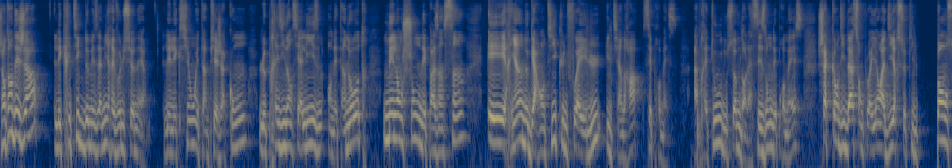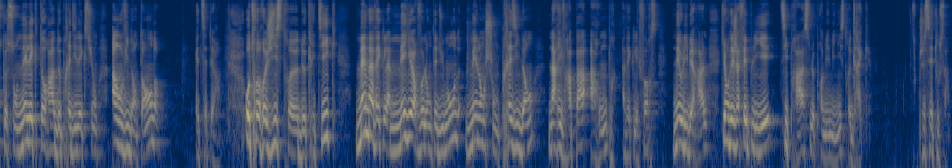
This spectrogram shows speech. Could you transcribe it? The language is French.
J'entends déjà les critiques de mes amis révolutionnaires. L'élection est un piège à con, le présidentialisme en est un autre, Mélenchon n'est pas un saint et rien ne garantit qu'une fois élu, il tiendra ses promesses. Après tout, nous sommes dans la saison des promesses, chaque candidat s'employant à dire ce qu'il pense que son électorat de prédilection a envie d'entendre, etc. Autre registre de critique, même avec la meilleure volonté du monde, Mélenchon, président, n'arrivera pas à rompre avec les forces néolibérales qui ont déjà fait plier Tsipras, le Premier ministre grec. Je sais tout ça.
